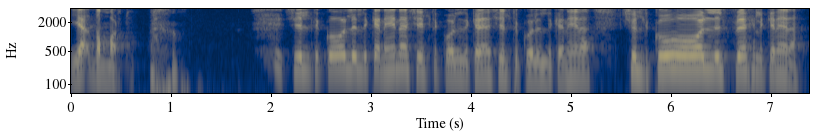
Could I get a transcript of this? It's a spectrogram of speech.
يا دمرته. شلت كل اللي كان هنا شلت كل اللي كان هنا شلت كل اللي كان هنا شلت كل الفراخ اللي كان هنا.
